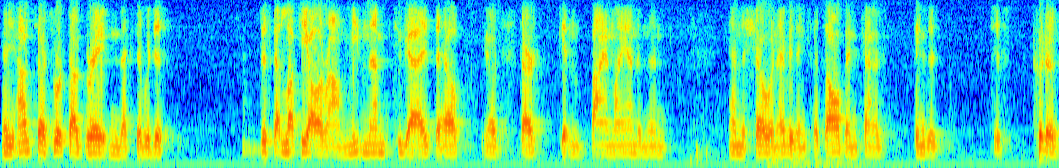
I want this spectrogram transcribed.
they hunt. So worked out great. And like I said, we just just got lucky all around, meeting them two guys to help, you know, to start getting buying land and then and the show and everything. So it's all been kind of things that just could have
